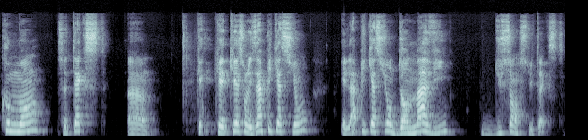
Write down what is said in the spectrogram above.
comment ce texte, euh, quelles sont les implications et l'application dans ma vie du sens du texte.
